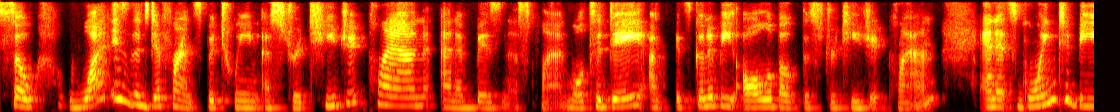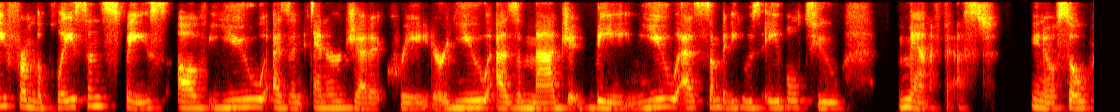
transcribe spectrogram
So, what is the difference between a strategic plan and a business plan? Well, today um, it's going to be all about the strategic plan, and it's going to be from the place and space of you as an energetic creator, you as a magic being, you as somebody who's able to manifest. You know, so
